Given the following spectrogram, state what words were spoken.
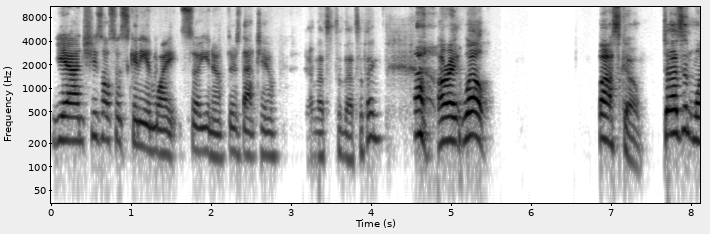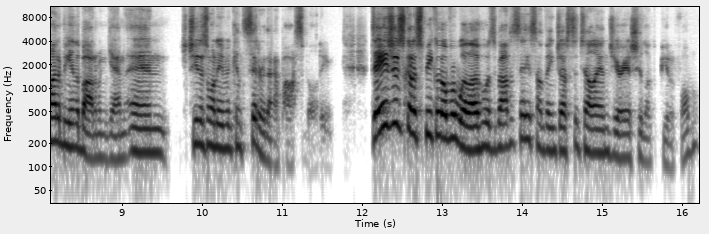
Yeah, and she's also skinny and white. So, you know, there's that too. Yeah, that's that's the thing. All right, well, Bosco doesn't want to be in the bottom again, and She doesn't want to even consider that possibility. Deja's going to speak over Willow, who was about to say something just to tell Angeria she looked beautiful.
